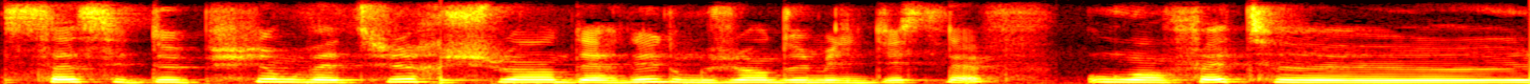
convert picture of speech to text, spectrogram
Ça c'est depuis on va dire juin dernier donc juin 2019 où en fait euh,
